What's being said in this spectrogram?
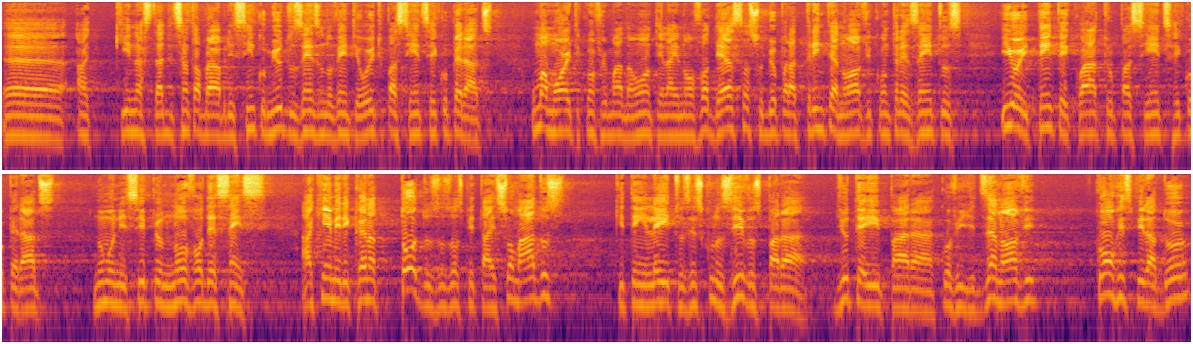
eh, aqui na cidade de Santa Bárbara, e 5.298 pacientes recuperados. Uma morte confirmada ontem lá em Nova Odessa, subiu para 39, com 384 pacientes recuperados no município novo odessense. Aqui em Americana, todos os hospitais somados, que têm leitos exclusivos para, de UTI para Covid-19, com respirador,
